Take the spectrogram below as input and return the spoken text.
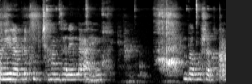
पनीर आपलं खूप छान झालेलं आहे. बघू शकता.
